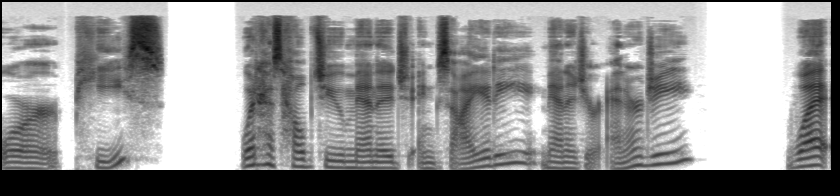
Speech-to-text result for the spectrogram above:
or peace? What has helped you manage anxiety, manage your energy? What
